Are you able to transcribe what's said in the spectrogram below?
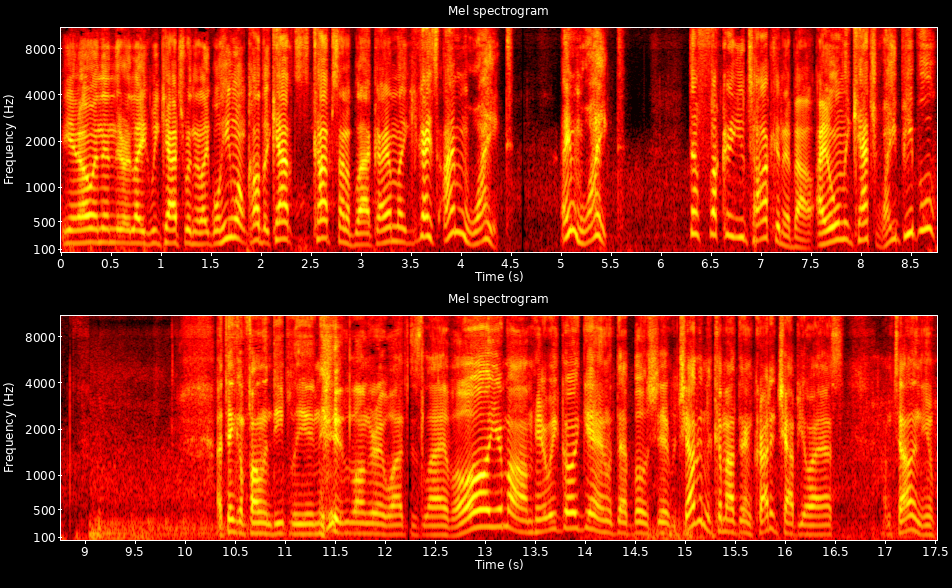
You know, and then they're like, we catch one. They're like, well, he won't call the cops cops on a black guy. I'm like, you guys, I'm white. I'm white. The fuck are you talking about? I only catch white people? I think I'm falling deeply in the longer I watch this live. Oh, your mom, here we go again with that bullshit. But y'all gonna come out there and karate chop your ass. I'm telling you.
